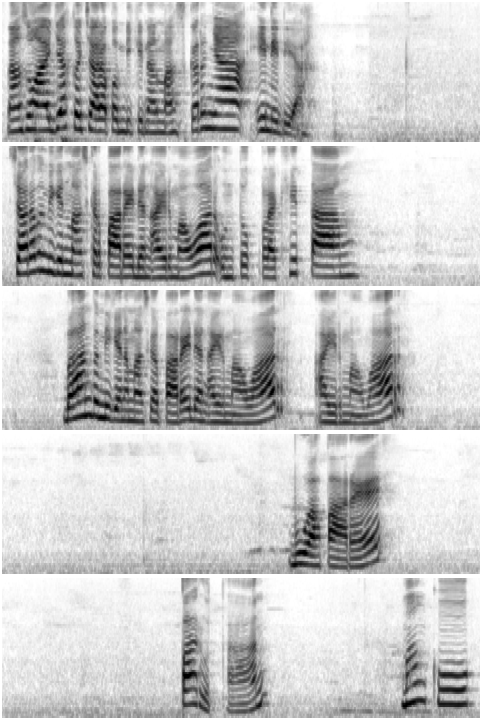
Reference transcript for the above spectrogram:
Langsung aja ke cara pembikinan maskernya ini dia Cara membuat masker pare dan air mawar untuk plek hitam. Bahan pembikinan masker pare dan air mawar, air mawar, buah pare, parutan, mangkuk,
